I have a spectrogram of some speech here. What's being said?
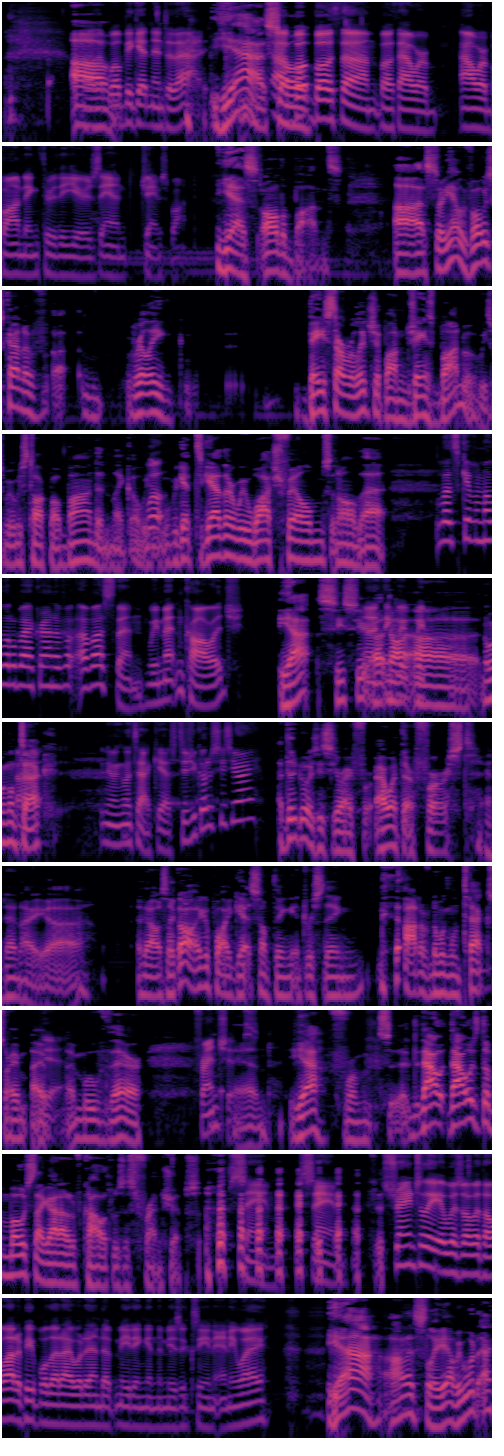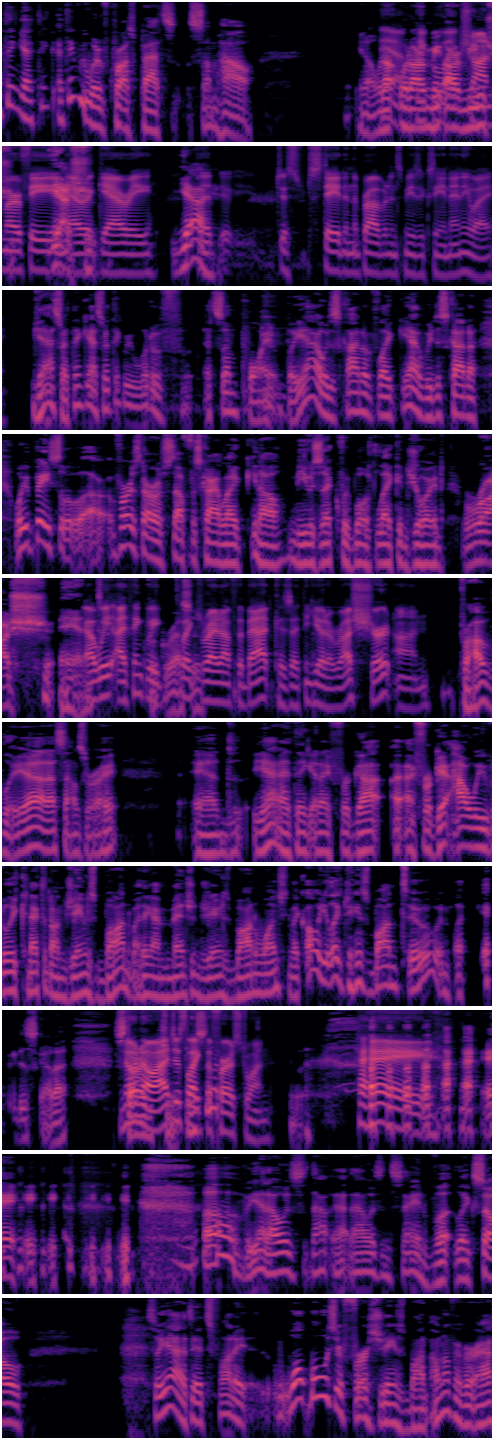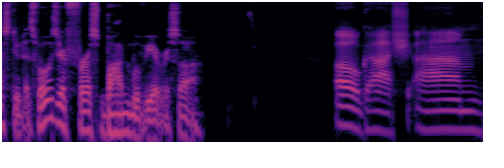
Well, Um, we'll be getting into that. yeah. Uh, So bo- both um both our our bonding through the years and James Bond. Yes, all the bonds. Uh, so yeah, we've always kind of uh, really based our relationship on James Bond movies. We always talk about Bond and like, oh, we, Well- we get together, we watch films and all that. Let's give him a little background of of us then. We met in college. Yeah, CC, uh, no, we- we- uh, New England uh, Tech. New England Tech. Yes. Did you go to CCRI? I did go to CCRI. For, I went there first, and then I, uh, and I was like, oh, I could probably get something interesting out of New England Tech, so I, I, Yeah. I moved there. Friendships. And yeah, from that that was the most I got out of college was just friendships. Same. Same. Yeah, just- Strangely, it was with a lot of people that I would end up meeting in the music scene anyway. Yeah, honestly, yeah, we would. I think, I think, I think we would have crossed paths somehow. You know, with yeah, our, with our, like our Sean mutual- Murphy yeah, and Eric Gary yeah, uh, just stayed in the Providence music scene anyway. yeah. So I think, yeah, so I think we would have at some point. But yeah, it was kind of like, yeah, we just kind of, we basically uh, first our stuff was kind of like you know music. We both like enjoyed Rush and Uh, we, I think we clicked right off the bat because I think you had a Rush shirt on. Probably, yeah, that sounds right. And yeah, I think, and I forgot, I, forget how we really connected on James Bond. But I think I mentioned James Bond once. And like, oh, you like James Bond too? And like, we just gotta. No, no, I just like the first one. Hey, hey. oh, but yeah, that was that, that that was insane. But like, so, so yeah, it's, it's funny. What what was your first James Bond? I don't know if I ever asked you this. What was your first Bond movie you ever saw? oh gosh, um,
